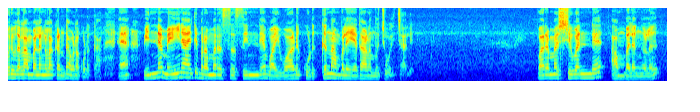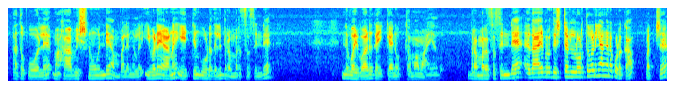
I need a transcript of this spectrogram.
ഒരു വിധമുള്ള അമ്പലങ്ങളൊക്കെ ഉണ്ട് അവിടെ കൊടുക്കുക പിന്നെ മെയിനായിട്ട് ബ്രഹ്മരസസിന്റെ വഴിപാട് കൊടുക്കുന്ന അമ്പലം ഏതാണെന്ന് ചോദിച്ചാൽ പരമശിവന്റെ അമ്പലങ്ങൾ അതുപോലെ മഹാവിഷ്ണുവിന്റെ അമ്പലങ്ങൾ ഇവിടെയാണ് ഏറ്റവും കൂടുതൽ ബ്രഹ്മരസസിന്റെ വഴിപാട് കഴിക്കാൻ ഉത്തമമായത്. ബ്രഹ്മരസസിന്റെ ഇതായ പ്രതിഷ്ഠ ഉള്ളിടത്ത് വേണമെങ്കിൽ അങ്ങനെ കൊടുക്കാം. പക്ഷേ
